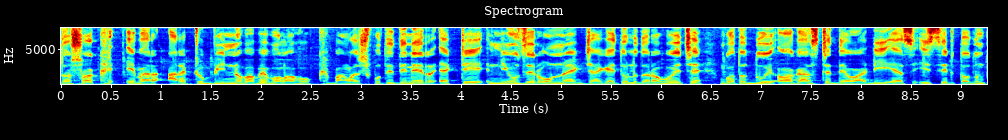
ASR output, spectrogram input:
দর্শক, এবার আরেকটু ভিন্নভাবে বলা হোক। বাংলাদেশ প্রতিদিনের একটি নিউজের অন্য এক জায়গায় তুলে ধরা হয়েছে। গত দুই অগাস্ট দেওয়া ডিএসইসির তদন্ত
